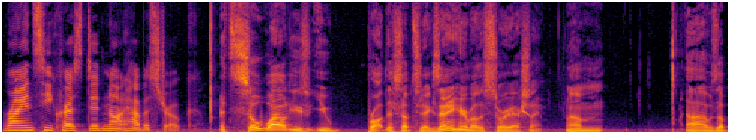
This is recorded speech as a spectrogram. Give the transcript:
Ryan Seacrest did not have a stroke. It's so wild you you brought this up today because I didn't hear about this story actually. Um, uh, I was up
